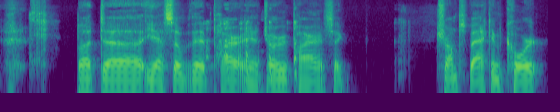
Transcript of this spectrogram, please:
but uh yeah so that pirate yeah jory pirates like trump's back in court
